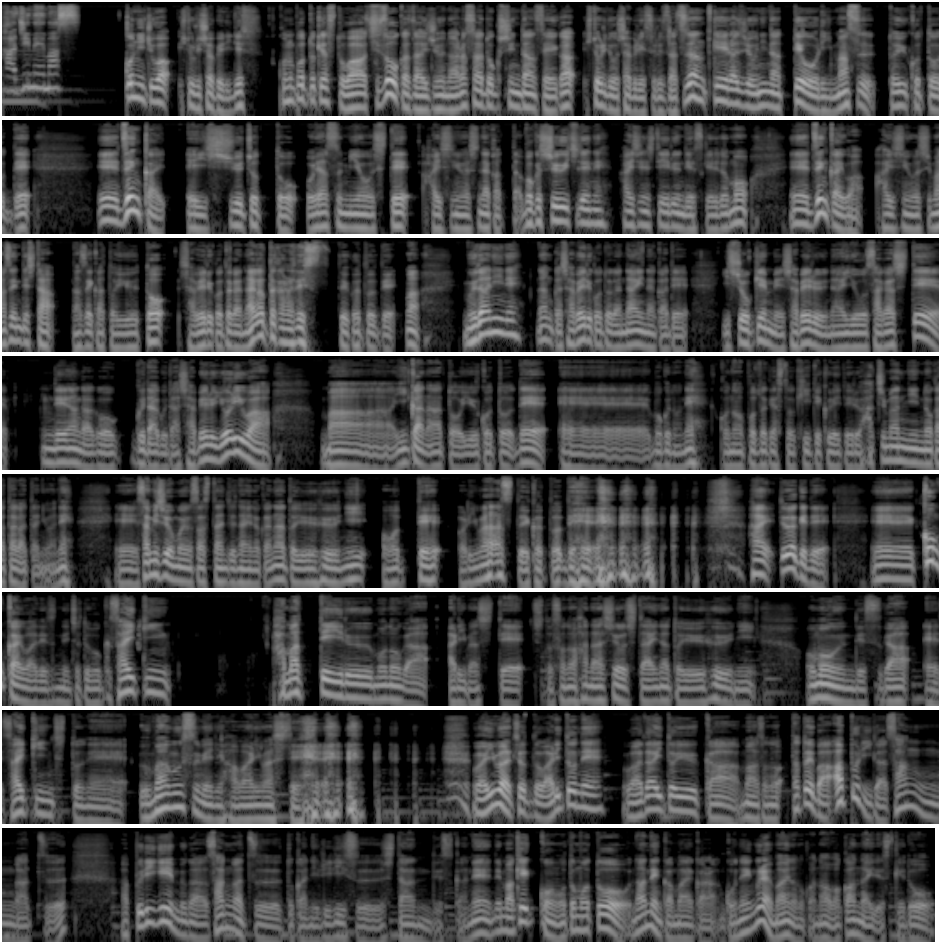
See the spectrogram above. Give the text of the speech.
始めますこんにちは、一人喋りです。このポッドキャストは静岡在住のアラサー独身男性が一人でおしゃべりする雑談系ラジオになっております。ということで、えー前回、えー一週ちょっとお休みをして配信はしなかった。僕週1でね、配信しているんですけれども、えー前回は配信をしませんでした。なぜかというと、喋ることがなかったからです。ということで、まあ、無駄にね、なんか喋ることがない中で、一生懸命喋る内容を探して、で、なんかこう、ぐだぐだ喋るよりは、まあいいかなということで、えー僕のねこのポッドキャストを聞いてくれている8万人の方々にはね、えー寂しい思いをさせたんじゃないのかなというふうに思っておりますということで。はいというわけで、えー今回はですねちょっと僕最近ハマっているものがありましてちょっとその話をしたいなというふうに思うんですが、えー最近ちょっとね「ウマ娘」にはまりまして。まあ今ちょっと割とね話題というかまあその例えばアプリが3月アプリゲームが3月とかにリリースしたんですかね。でまあ結構もともと何年か前から5年ぐらい前なのかなわかんないですけど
